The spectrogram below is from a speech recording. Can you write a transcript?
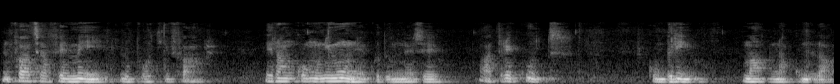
în fața femeii lui Potifar, era în comuniune cu Dumnezeu. A trecut cu brio, magna cum laude.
